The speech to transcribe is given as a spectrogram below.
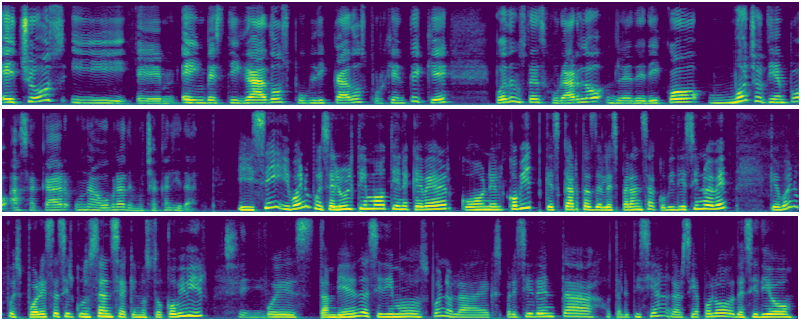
hechos y, e investigados, publicados por gente que pueden ustedes jurarlo, le dedicó mucho tiempo a sacar una obra de mucha calidad. Y sí, y bueno, pues el último tiene que ver con el COVID, que es Cartas de la Esperanza COVID-19, que bueno, pues por esa circunstancia que nos tocó vivir, pues también decidimos, bueno, la expresidenta J. Leticia García Polo decidió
